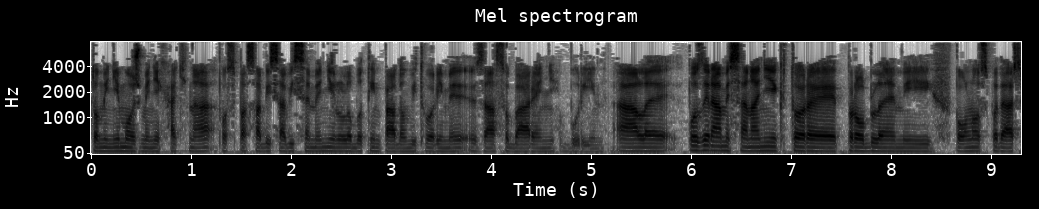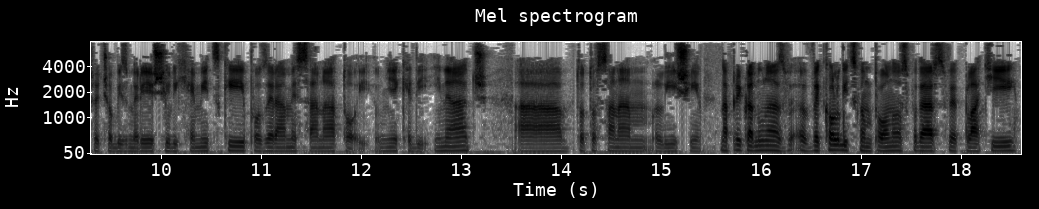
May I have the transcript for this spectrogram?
to my nemôžeme nechať na pospas, aby sa vysemenilo, lebo tým pádom vytvoríme zásobáreň burín. Ale pozeráme sa na niektoré problémy v polnohospodárstve, čo by sme riešili chemicky, pozeráme sa na to niekedy ináč a toto sa nám líši. Napríklad u nás v ekologickom polnohospodárstve platí,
